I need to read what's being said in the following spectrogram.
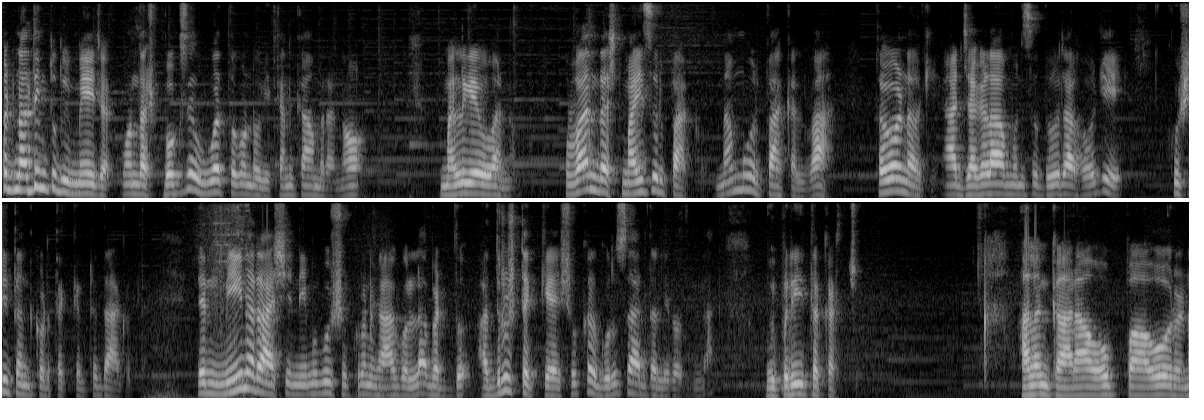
but nothing to be major ಒಂದಷ್ಟು ಬೊಗ್ಸೆ ಹೂವು ತೊಗೊಂಡೋಗಿ ಕನಕಾಂಬರನೋ ಮಲ್ಲಿಗೆ ಹೂವನೋ ಒಂದಷ್ಟು ಮೈಸೂರು ಪಾಕು, ನಮ್ಮೂರು ಪಾಕಲ್ವಾ? ತೊಗೊಂಡೋಗಿ ಆ ಜಗಳ ಮುನಿಸು ದೂರ ಹೋಗಿ ಖುಷಿ ತಂದು ಕೊಡ್ತಕ್ಕಂಥದ್ದಾಗುತ್ತೆ. ಮೀನ ಮೀನರಾಶಿ ನಿಮಗೂ ಶುಕ್ರನಿಗೆ ಆಗೋಲ್ಲ ಬಟ್ ಅದೃಷ್ಟಕ್ಕೆ ಶುಕ್ರ ಗುರುಸಾರದಲ್ಲಿರೋದ್ರಿಂದ ವಿಪರೀತ ಖರ್ಚು. ಅಲಂಕಾರ, ಒಪ್ಪ ಓರಣ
